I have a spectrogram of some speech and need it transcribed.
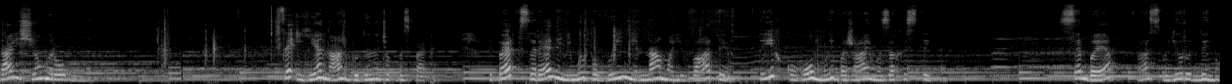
Далі що ми робимо? Це і є наш будиночок безпеки. Тепер всередині ми повинні намалювати тих, кого ми бажаємо захистити. Себе та свою родину,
